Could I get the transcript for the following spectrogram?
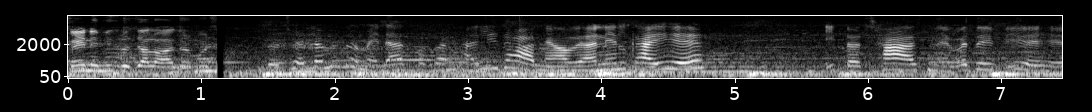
કઈ નહીં મિત્રો ચાલો આગળ મળશે તો છેલ્લે મિત્રો મેં દાંત પકવાન ખાઈ લીધા અને હવે અનિલ ખાઈ છે. એ તો છાશ ને બધું પીવે છે.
